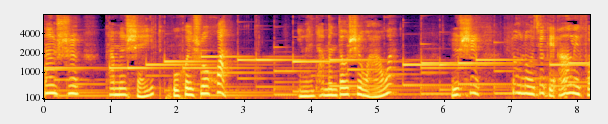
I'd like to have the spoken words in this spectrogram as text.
但是他们谁都不会说话，因为他们都是娃娃。于是，露露就给奥利弗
